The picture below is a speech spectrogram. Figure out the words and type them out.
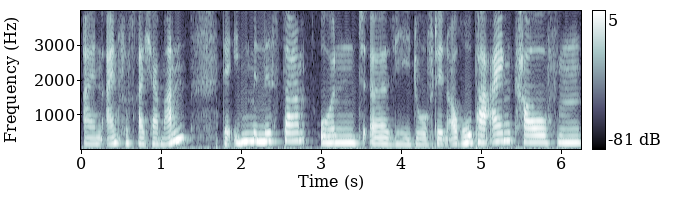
ein einflussreicher Mann, der Innenminister, und äh, sie durfte in Europa einkaufen,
